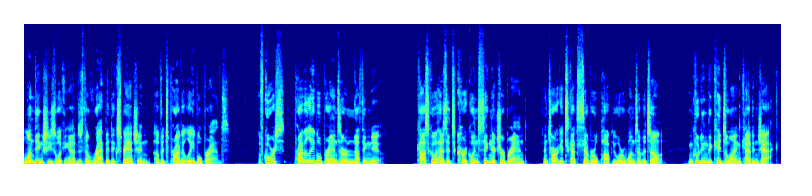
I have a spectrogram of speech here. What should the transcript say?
One thing she's looking at is the rapid expansion of its private label brands. Of course, private label brands are nothing new. Costco has its Kirkland Signature brand, and Target's got several popular ones of its own, including the kids line Cat and Jack.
